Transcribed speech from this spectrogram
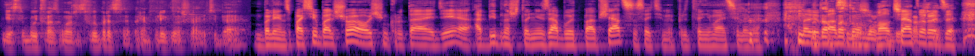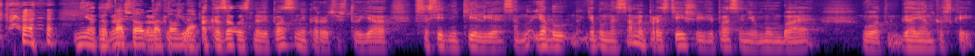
Если будет возможность выбраться, я прям приглашаю тебя. Блин, спасибо большое, очень крутая идея. Обидно, что нельзя будет пообщаться с этими предпринимателями. На ну, Випассане же молчат вроде. Нет, ты знаешь, оказалось на Випассане, короче, что я в соседней келье со мной... Я был, я был на самой простейшей Випассане в Мумбаи вот, Гаянковской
